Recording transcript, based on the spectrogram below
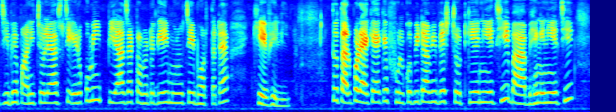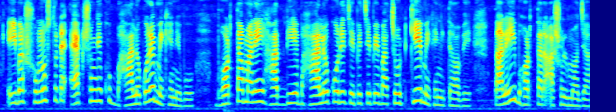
জিভে পানি চলে আসছে, এরকমই পেঁয়াজ আর টমেটো দিয়েই মনে হচ্ছে এই ভর্তাটা খেয়ে ফেলি। তো তারপর একে একে ফুলকপিটা আমি বেশ চটকিয়ে নিয়েছি বা ভেঙে নিয়েছি। এইবার সমস্তটা একসঙ্গে খুব ভালো করে মেখে নেব। ভর্তা মানেই হাত দিয়ে ভালো করে চেপে চেপে বা চটকিয়ে মেখে নিতে হবে। তাহলেই ভর্তার আসল মজা।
